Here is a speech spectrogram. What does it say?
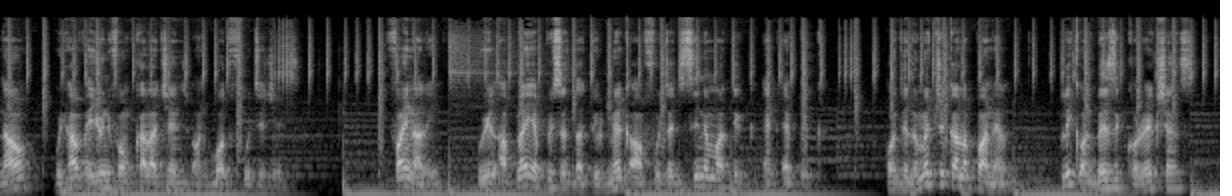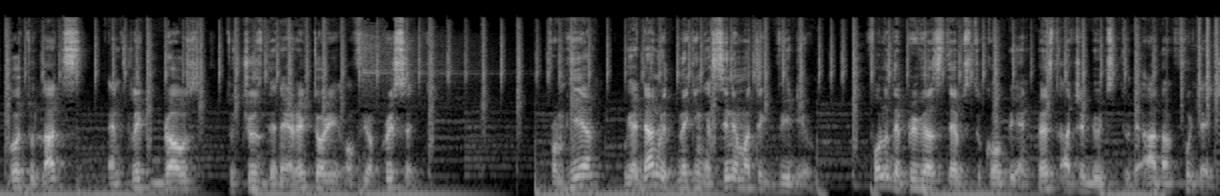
Now, we have a uniform color change on both footages. Finally, we will apply a preset that will make our footage cinematic and epic. On the Lumetri color panel, click on basic corrections, go to LUTs and click browse to choose the directory of your preset. From here, we are done with making a cinematic video. Follow the previous steps to copy and paste attributes to the other footage.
